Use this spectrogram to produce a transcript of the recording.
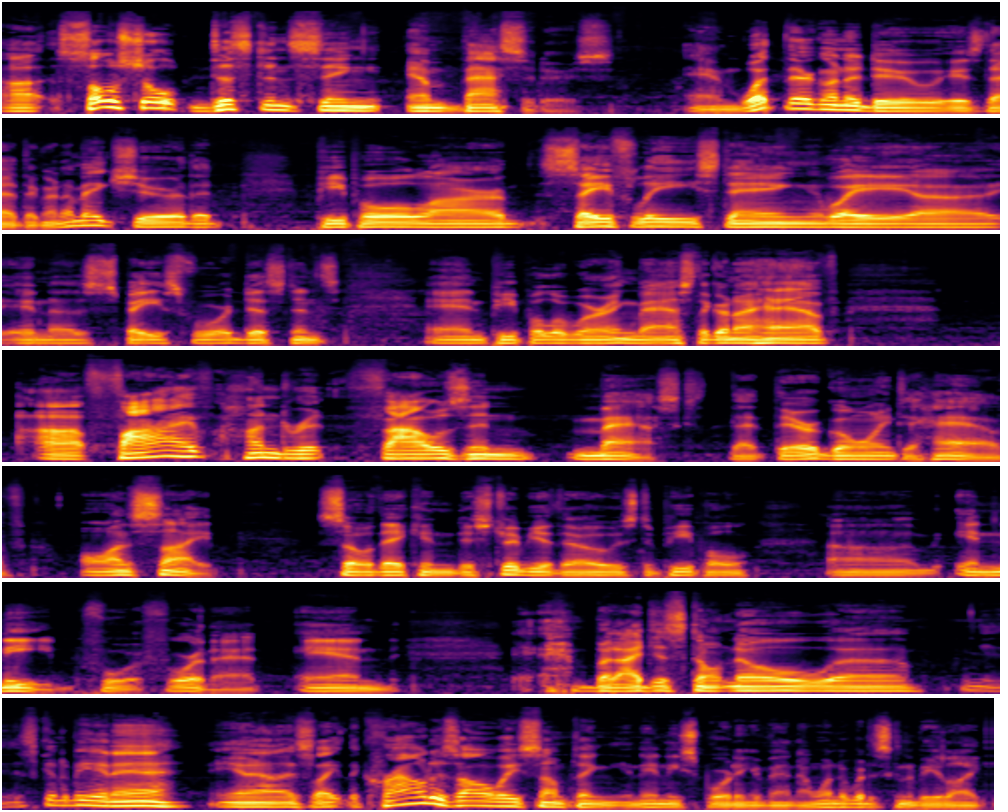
uh, social distancing ambassadors. And what they're going to do is that they're going to make sure that people are safely staying away uh, in a space for distance and people are wearing masks. They're going to have uh, 500,000 masks that they're going to have on site so they can distribute those to people um, in need for for that. And but I just don't know. Uh, it's going to be an eh. You know, it's like the crowd is always something in any sporting event. I wonder what it's going to be like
